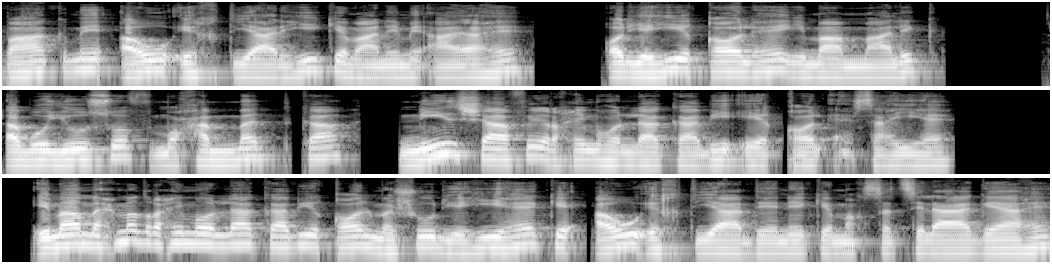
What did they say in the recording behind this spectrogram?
پاک میں او اختیار ہی کے معنی میں آیا ہے اور یہی قول ہے امام مالک، ابو یوسف محمد کا، نیز شافی رحمہ اللہ کا بھی ایک قول ایسا ہی ہے۔ امام احمد رحمہ اللہ کا بھی قول مشہور یہی ہے کہ او اختیار دینے کے مقصد سے لایا گیا ہے۔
